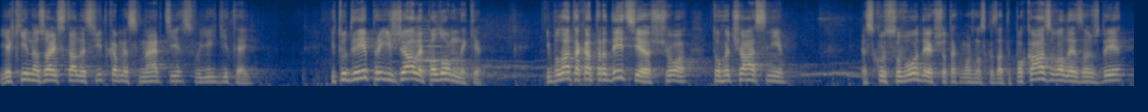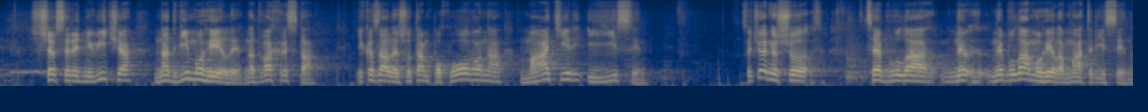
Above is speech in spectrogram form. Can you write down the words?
які, на жаль, стали свідками смерті своїх дітей. І туди приїжджали паломники. І була така традиція, що тогочасні екскурсоводи, якщо так можна сказати, показували завжди ще в середньовіччя на дві могили, на два хреста. І казали, що там похована матір і її син. Звичайно, що це була, не, не була могила матері і сина.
